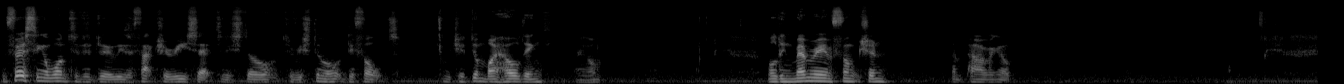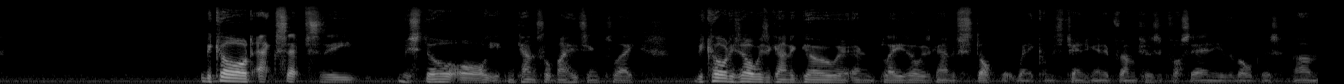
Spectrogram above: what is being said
The first thing I wanted to do is a factory reset to restore to restore defaults, which is done by holding, hang on, holding memory and function and powering up. Record accepts the restore or you can cancel by hitting play. Record is always a kind of go and play is always a kind of stop when it comes to changing any parameters across any of the Volcas. Um,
